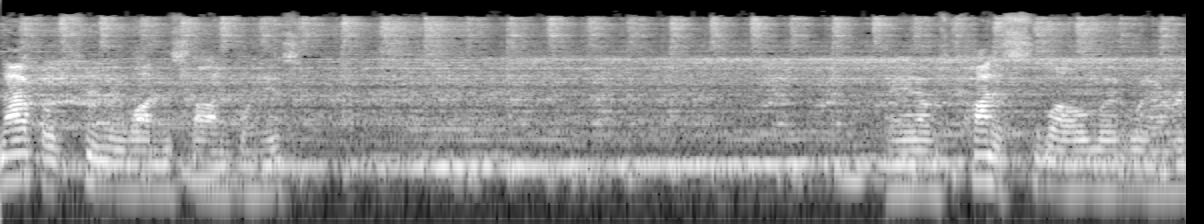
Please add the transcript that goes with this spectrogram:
Not go extremely long this time, please. And I was kind of slow, but whatever.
